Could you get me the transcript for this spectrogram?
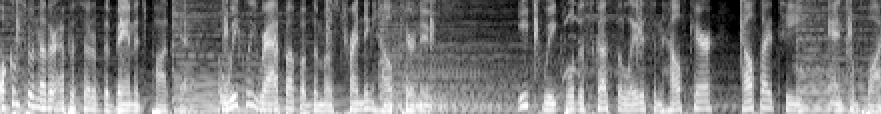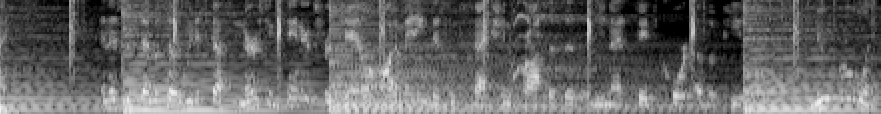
Welcome to another episode of the Bandage Podcast, a weekly wrap up of the most trending healthcare news. Each week, we'll discuss the latest in healthcare, health IT, and compliance. In this week's episode, we discuss nursing standards for jail, automating disinfection processes in the United States Court of Appeals, new ruling.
